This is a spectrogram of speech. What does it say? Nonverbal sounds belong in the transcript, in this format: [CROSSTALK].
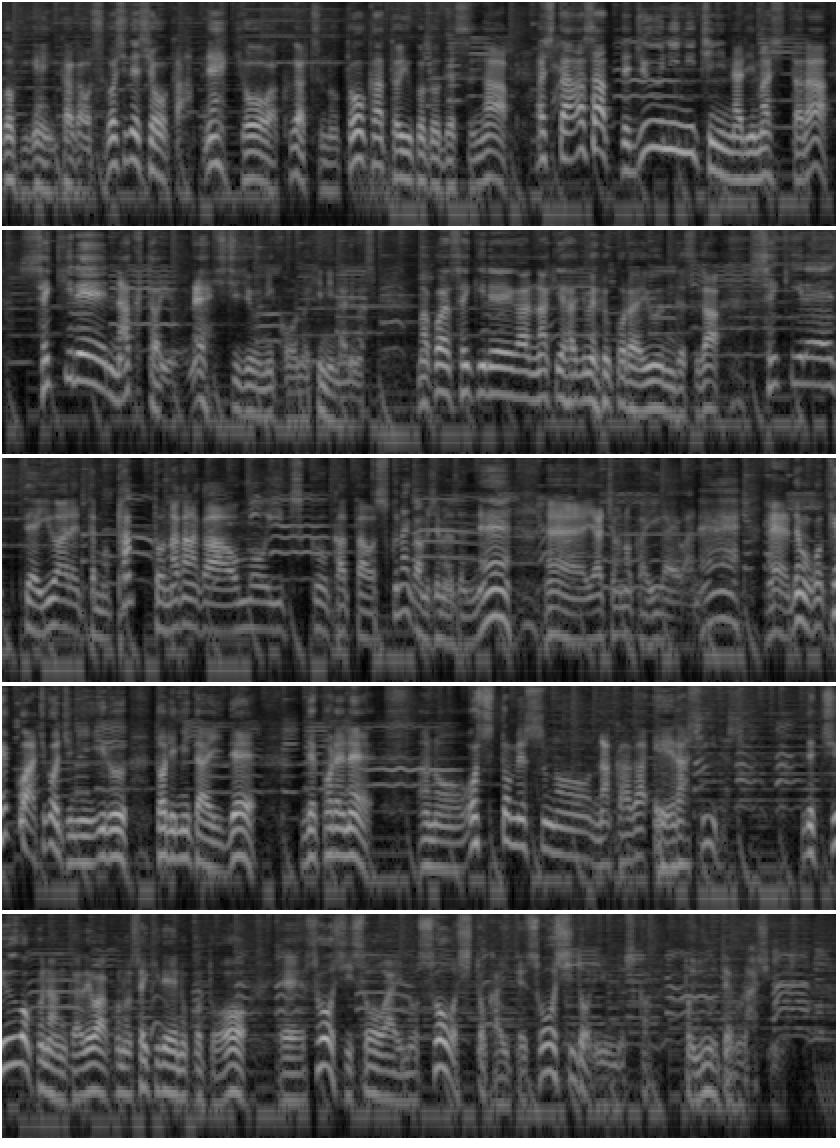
ご機嫌いかがお過ごしでしょうか。ね今日は9月の10日ということですが明日明後日12日になりましたら赤霊泣くというね七十二候の日になります。まあこれは赤霊が泣き始める頃は言うんですが赤霊って言われてもパッとなかなか思いつく方は少ないかもしれませんね、えー、野鳥の会以外はね、えー、でもこれ結構あちこちにいる鳥みたいででこれねあのオスとメスの仲がええらしいです。で中国なんかではこの赤霊のことを、えー、相思相愛の相思と書いて相思鳥言うんですか？と言うてるらしいです。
